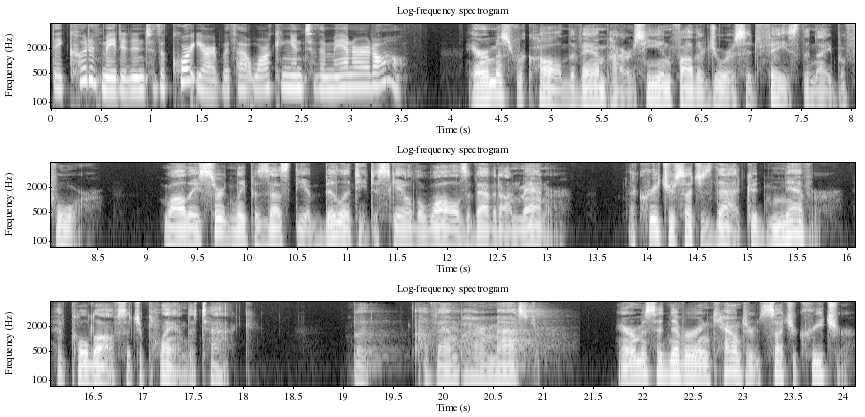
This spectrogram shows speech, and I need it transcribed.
they could have made it into the courtyard without walking into the manor at all. Aramis recalled the vampires he and Father Joris had faced the night before. While they certainly possessed the ability to scale the walls of Avedon Manor, a creature such as that could never have pulled off such a planned attack. But a vampire master. Aramis had never encountered such a creature,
